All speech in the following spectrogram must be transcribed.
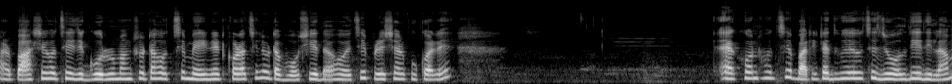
আর পাশে হচ্ছে এই যে গরুর মাংসটা হচ্ছে ম্যারিনেট করা ছিল, ওটা বসিয়ে দেওয়া হয়েছে প্রেশার কুকারে এখন হচ্ছে বাটিটা ধুয়ে হচ্ছে জল দিয়ে দিলাম।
